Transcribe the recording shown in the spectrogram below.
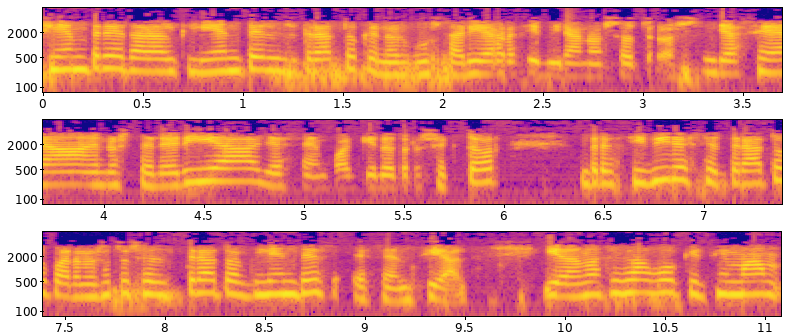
Siempre dar al cliente el trato que nos gustaría recibir a nosotros, ya sea en hostelería, ya sea en cualquier otro sector. Recibir ese trato, para nosotros el trato al cliente es esencial. Y además es algo que encima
